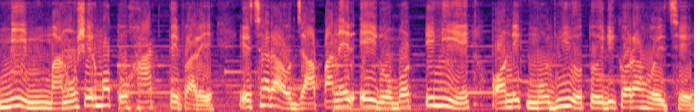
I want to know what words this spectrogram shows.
মিম মানুষের মতো হাঁটতে পারে। এছাড়াও জাপানের এই রোবটটি নিয়ে অনেক মুভিও তৈরি করা হয়েছে।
